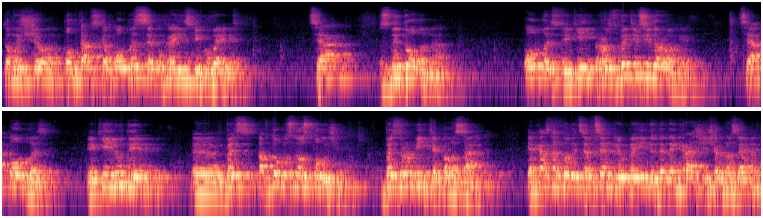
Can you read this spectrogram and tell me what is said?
Тому що Полтавська область це український кувейт. Ця знедолена область, в якій розбиті всі дороги. Ця область, в якій люди без автобусного сполучення, безробіття колосальне, яка знаходиться в центрі України, де найкращі чорноземи,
